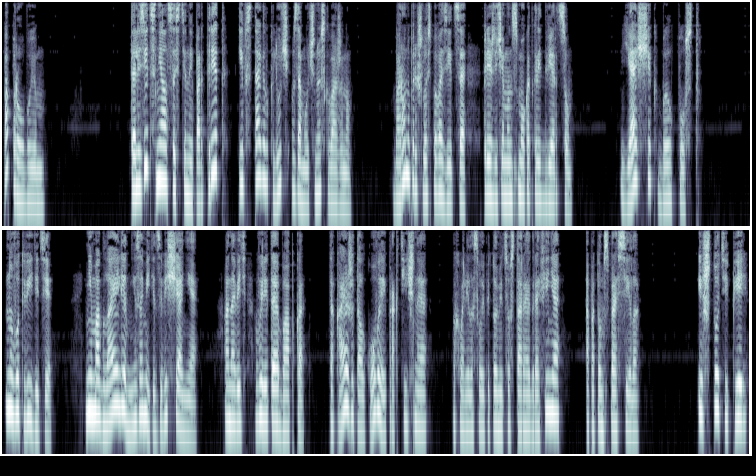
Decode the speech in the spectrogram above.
Попробуем. Тальзит снял со стены портрет и вставил ключ в замочную скважину. Барону пришлось повозиться, прежде чем он смог открыть дверцу. Ящик был пуст. Ну вот видите, не могла Елен не заметить завещание. Она ведь вылитая бабка, такая же толковая и практичная, похвалила свою питомицу старая графиня, а потом спросила: "И что теперь?"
